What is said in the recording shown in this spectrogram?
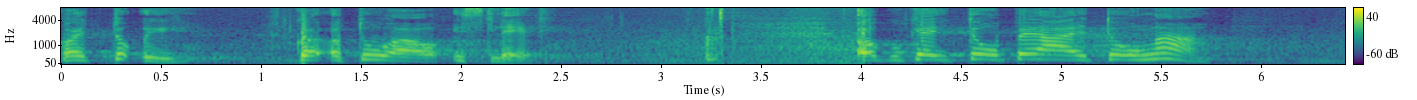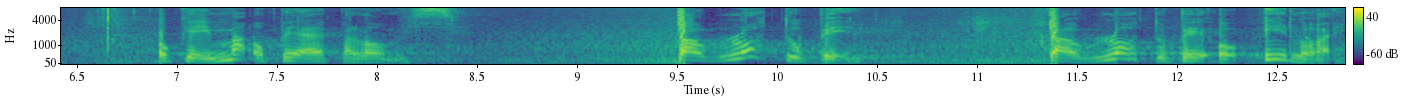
koe tui, koe o tua o isleri. O ku kei tū pea e tū ngā, o kei mao pea e palomis. Tau lotu pe, tau lotu pe o iloai.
